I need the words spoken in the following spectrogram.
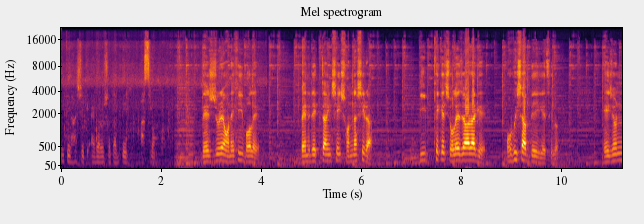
ঐতিহাসিক এগারো শতাব্দীর আশ্রম। দেশ জুড়ে অনেকেই বলে বেনেডিক্টাইন সেই সন্ন্যাসীরা দ্বীপ থেকে চলে যাওয়ার আগে অভিশাপ দিয়ে গিয়েছিল। এই জন্য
